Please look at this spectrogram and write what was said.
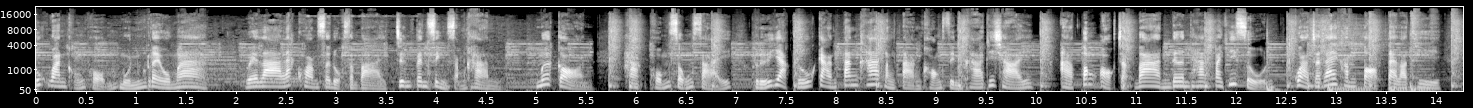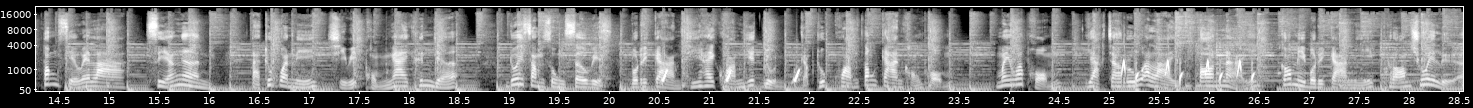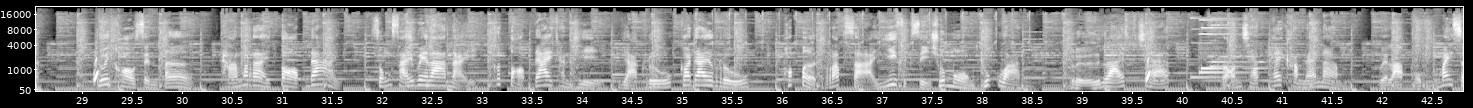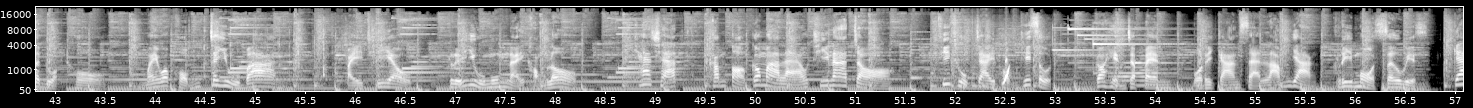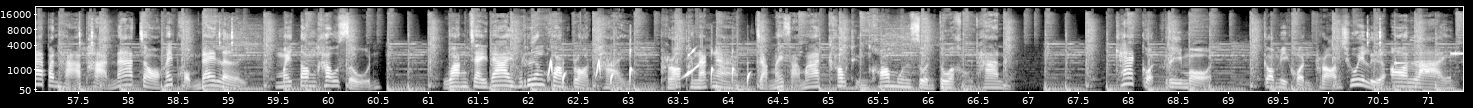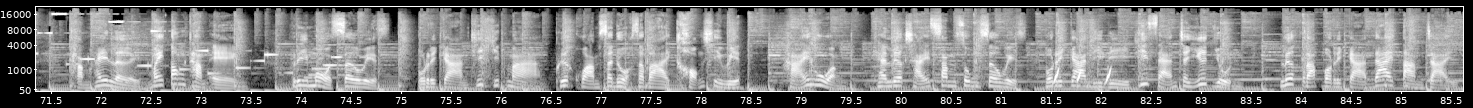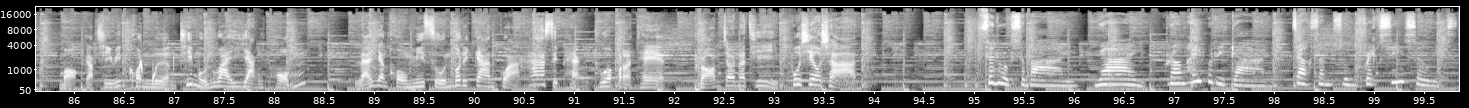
ทุกวันของผมหมุนเร็วมาก เวลาและความสะดวกสบายจึงเป็นสิ่งสำคัญ เมื่อก่อน หากผมสงสัยหรืออยากรู้การตั้งค่าต่างๆ ของสินค้าที่ใช้ อาจต้องออกจากบ้านเดินทางไปที่ศูนย์ กว่าจะได้คำตอบแต่ละที ต้องเสียเวลา เสียเงิน แต่ทุกวันนี้ชีวิตผมง่ายขึ้นเยอะ ด้วย Samsung Service บริการที่ให้ความยืดหยุ่นกับทุกความต้องการของผม ไม่ว่าผมอยากจะรู้อะไร ตอนไหนก็มีบริการนี้พร้อมช่วยเหลือ ด้วย call center ถามอะไรตอบได้ สงสัยเวลาไหนก็ตอบได้ทันที อยากรู้ก็ได้รู้ เพราะเปิดรับสาย 24 ชั่วโมงทุกวัน หรือ Live Chat พร้อมแชทให้คำแนะนำเวลาผมไม่สะดวกโทร ไม่ว่าผมจะอยู่บ้าน ไปเที่ยว หรืออยู่มุมไหนของโลก แค่แชทคำตอบก็มาแล้วที่หน้าจอ ที่ถูกใจผมที่สุด ก็เห็นจะเป็นบริการแสนล้ำอย่าง Remote Service แก้ปัญหาผ่านหน้าจอให้ผมได้เลย ไม่ต้องเข้าศูนย์ วางใจได้เรื่องความปลอดภัย เพราะพนักงานจะไม่สามารถเข้าถึงข้อมูลส่วนตัวของท่าน แค่กดรีโมทก็มีคนพร้อมช่วยเหลือออนไลน์ทำให้เลยไม่ต้องทำเองรีโมทเซอร์วิสบริการที่คิดมาเพื่อความสะดวกสบายของชีวิต หายห่วง แค่เลือกใช้ Samsung Service บริการดีๆ ที่แสนจะยืดหยุ่น เลือกรับบริการได้ตามใจ เหมาะกับชีวิตคนเมืองที่หมุนไวอย่างผม และยังคงมีศูนย์บริการกว่า 50 แห่งทั่วประเทศ พร้อมเจ้าหน้าที่ผู้เชี่ยวชาญ สะดวกสบาย ง่าย พร้อมให้บริการจาก Samsung Flexi Service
